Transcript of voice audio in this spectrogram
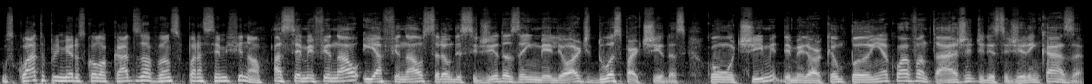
Os quatro primeiros colocados avançam para a semifinal. A semifinal e a final serão decididas em melhor de duas partidas, com o time de melhor campanha com a vantagem de decidir em casa.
